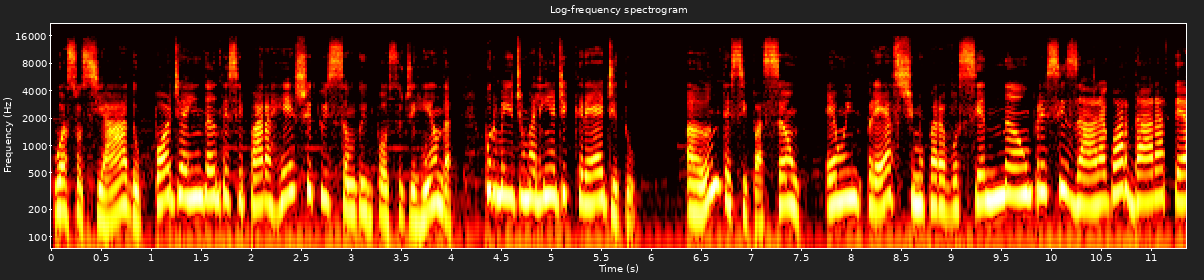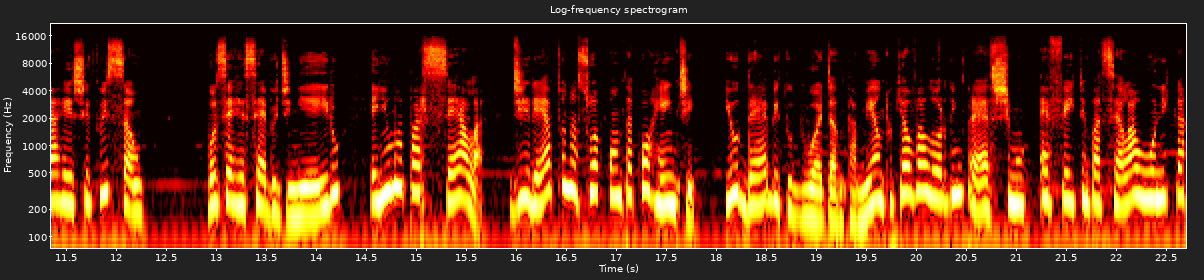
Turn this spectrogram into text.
O associado pode ainda antecipar a restituição do imposto de renda por meio de uma linha de crédito. A antecipação é um empréstimo para você não precisar aguardar até a restituição. Você recebe o dinheiro em uma parcela direto na sua conta corrente e o débito do adiantamento, que é o valor do empréstimo, é feito em parcela única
